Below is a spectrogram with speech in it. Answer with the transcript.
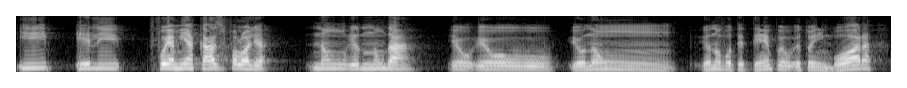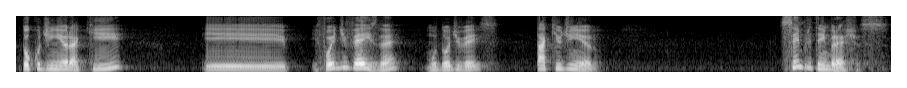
E ele foi à minha casa e falou: Olha, não, eu não dá. Eu, eu, eu, não, eu não vou ter tempo, eu estou indo embora, estou com o dinheiro aqui. E, e foi de vez, né? Mudou de vez. Está aqui o dinheiro. Sempre tem brechas.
